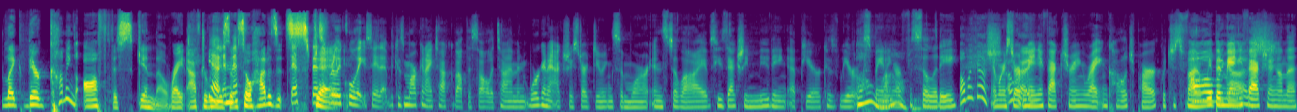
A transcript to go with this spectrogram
like they're coming off the skin though, right? After yeah, we use them. So how does it that's, stay? That's really cool that you say that because Mark and I talk about this all the time, and we're going to actually start doing some more Insta lives. He's actually moving up here because we are oh, expanding wow. our facility. Oh my gosh! And we're going to start okay. manufacturing right in College Park, which is fun. Oh We've been manufacturing gosh. on the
